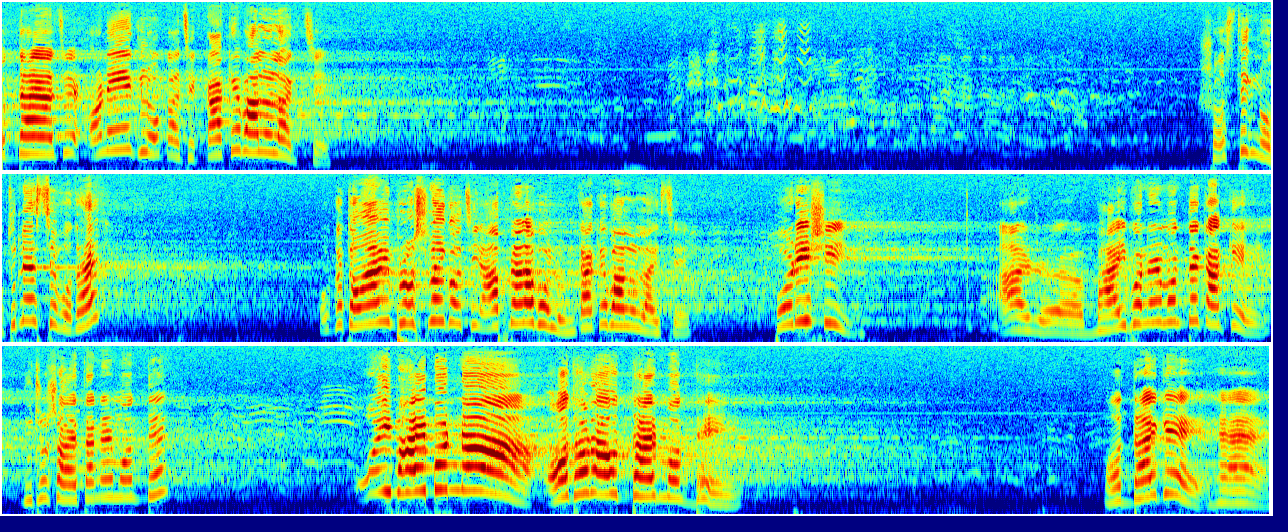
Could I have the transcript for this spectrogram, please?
অধ্যায় আছে অনেক লোক আছে কাকে ভালো লাগছে? স্বস্তিক নতুন এসছে বোধহয়? ওকে তোমায় আমি প্রশ্নই করছি আপনারা বলুন কাকে ভালো লাগছে? পরিষি আর ভাই বোনের মধ্যে কাকে? দুটো শয়তানের মধ্যে? ওই ভাই বোন না, অধরা অধ্যায়ের মধ্যে। অধ্যায়কে হ্যাঁ।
